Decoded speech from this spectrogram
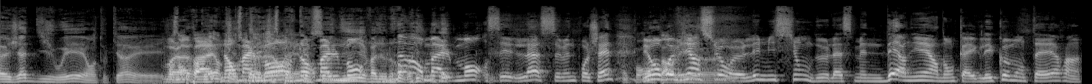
Euh, j'ai hâte d'y jouer, en tout cas. Et voilà, bah, normalement, normalement, normalement, c'est la semaine prochaine. En on revient euh, sur l'émission de la semaine dernière, donc avec les commentaires.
